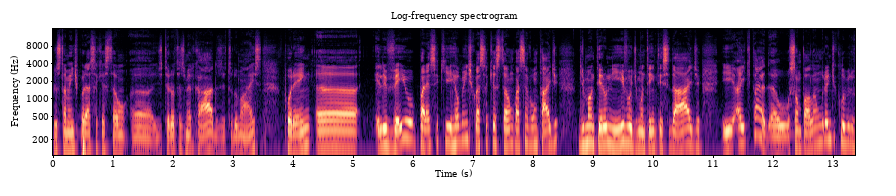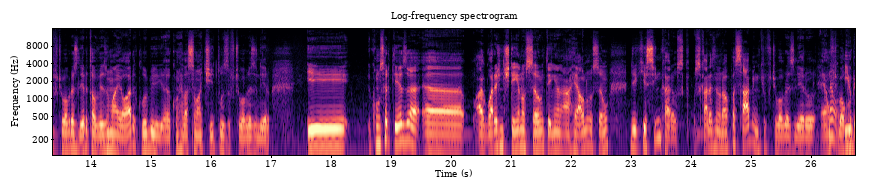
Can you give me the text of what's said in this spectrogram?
justamente por essa questão ah, de ter outros mercados e tudo mais. Porém, ah, ele veio, parece que realmente com essa questão, com essa vontade de manter o nível, de manter a intensidade. E aí que tá. é, O São Paulo é um grande clube do futebol brasileiro, talvez o maior clube ah, com relação a títulos do futebol brasileiro. E com certeza ah, agora a gente tem a noção, tem a, a real noção de que sim, cara, os, os caras na Europa sabem que o futebol brasileiro é um Não, futebol e o competitivo.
